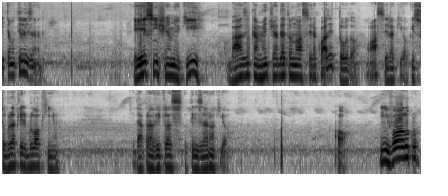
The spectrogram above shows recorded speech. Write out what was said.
e estão utilizando. Esse enxame aqui, basicamente já detonou a cera quase toda, ó. ó a cera aqui, ó, que sobrou aquele bloquinho. Dá para ver que elas utilizaram aqui, ó. Ó, invólucro.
